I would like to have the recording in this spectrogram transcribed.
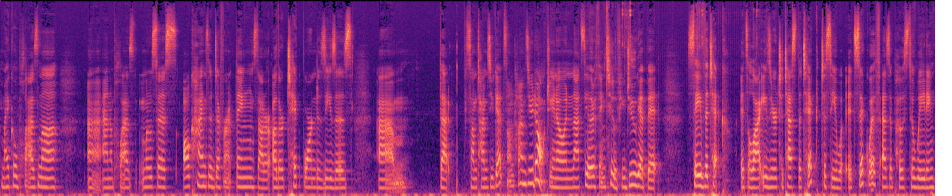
Mycoplasma, uh, Anaplasmosis, all kinds of different things that are other tick-borne diseases um, that sometimes you get, sometimes you don't. You know, and that's the other thing too. If you do get bit, save the tick. It's a lot easier to test the tick to see what it's sick with as opposed to waiting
